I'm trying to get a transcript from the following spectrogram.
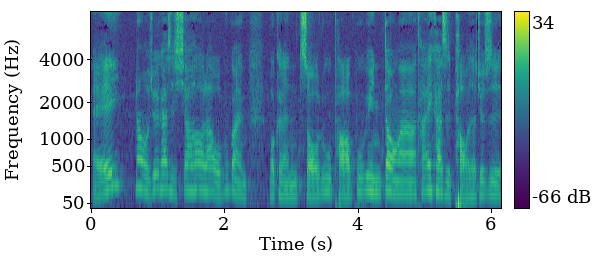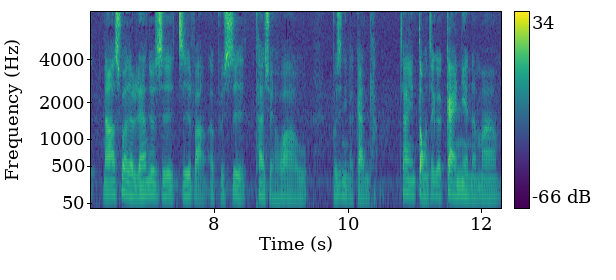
哎，那我就会开始消耗啦。我不管，我可能走路、跑步、运动啊，它一开始跑的就是拿出来的能量就是脂肪，而不是碳水化合物，不是你的肝糖。这样你懂这个概念了吗？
